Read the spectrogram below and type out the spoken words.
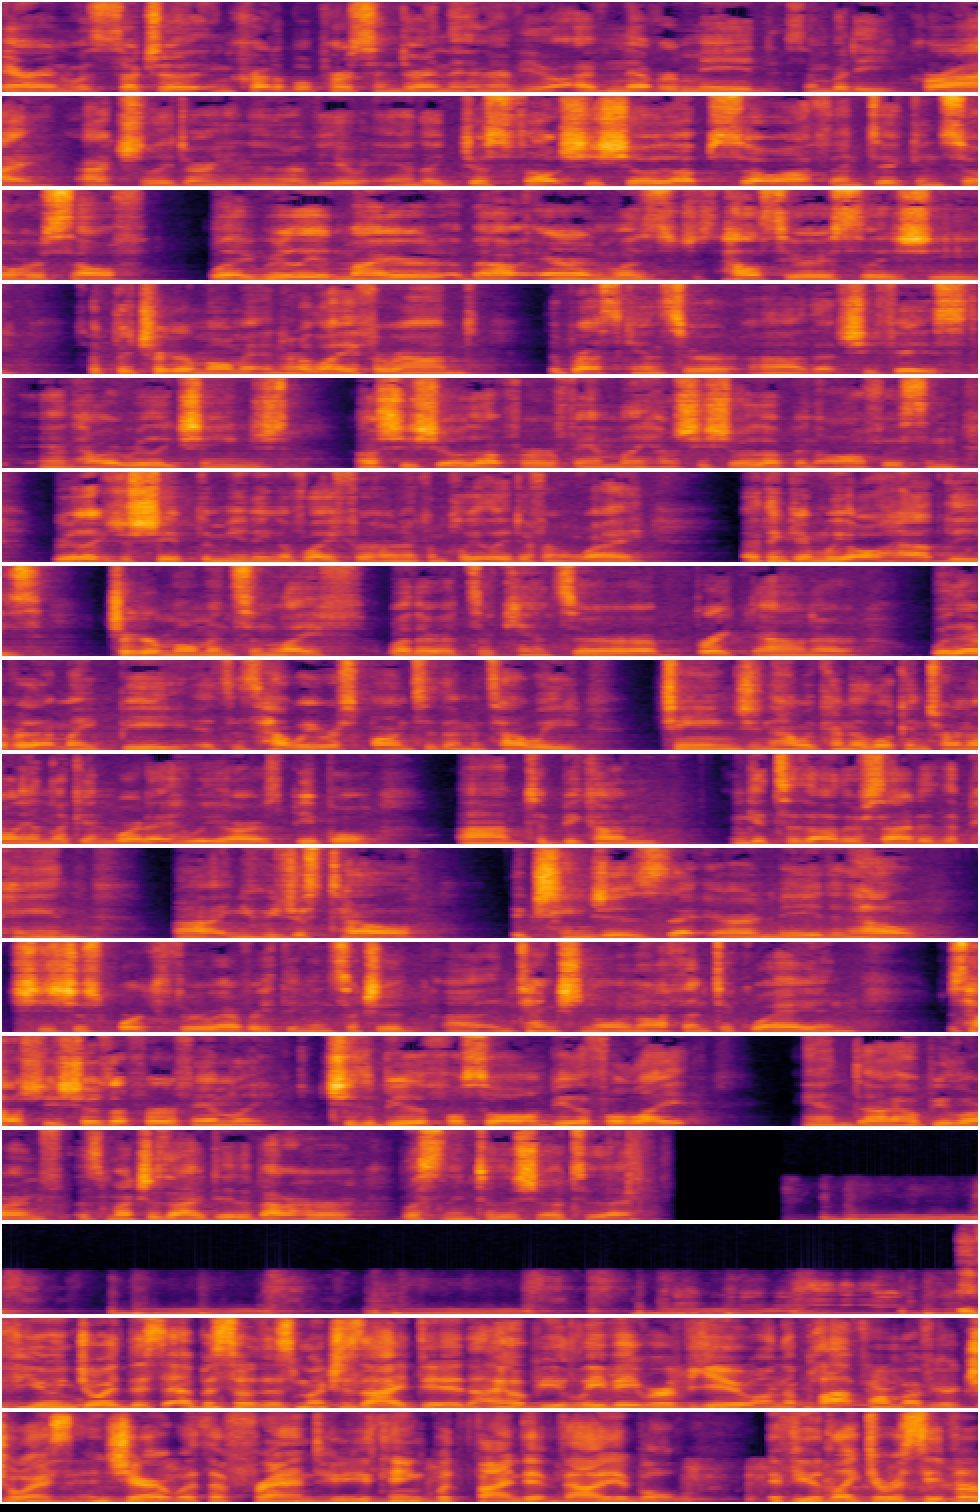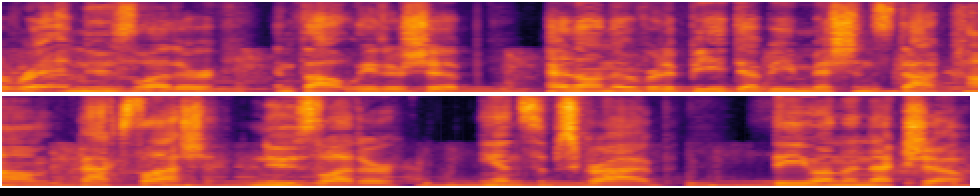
Erin was such an incredible person during the interview. I've never made somebody cry actually during an interview, and I just felt she showed up so authentic and so herself. What I really admired about Erin was just how seriously she took the trigger moment in her life around the breast cancer uh, that she faced and how it really changed how she showed up for her family, how she showed up in the office, and really just shaped the meaning of life for her in a completely different way. I think, and we all have these trigger moments in life, whether it's a cancer or a breakdown or whatever that might be. It's, it's how we respond to them. It's how we change and how we kind of look internally and look inward at who we are as people um, to become and get to the other side of the pain. Uh, and you can just tell the changes that Erin made and how she's just worked through everything in such an uh, intentional and authentic way and just how she shows up for her family. She's a beautiful soul and beautiful light. And uh, I hope you learned as much as I did about her listening to the show today. If you enjoyed this episode as much as I did, I hope you leave a review on the platform of your choice and share it with a friend who you think would find it valuable. If you'd like to receive our written newsletter and thought leadership, head on over to bwmissions.com backslash newsletter and subscribe. See you on the next show.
